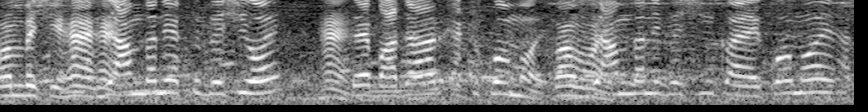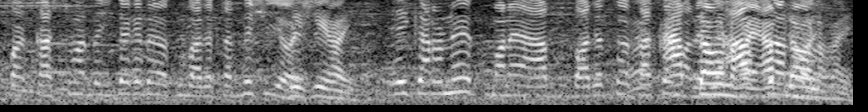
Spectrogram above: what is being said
কম বেশি হ্যাঁ হ্যাঁ। আমদানি একটু বেশি হয় হ্যাঁ। তাই বাজার একটু কম হয়। হয়। আমদানি বেশি কম হয় কাস্টমার বেশি থাকে বাজারটা বেশি হয়। বেশি হয়। এই কারণে মানে বাজার তো কাঁচা মাল, হয়, down down হয়।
